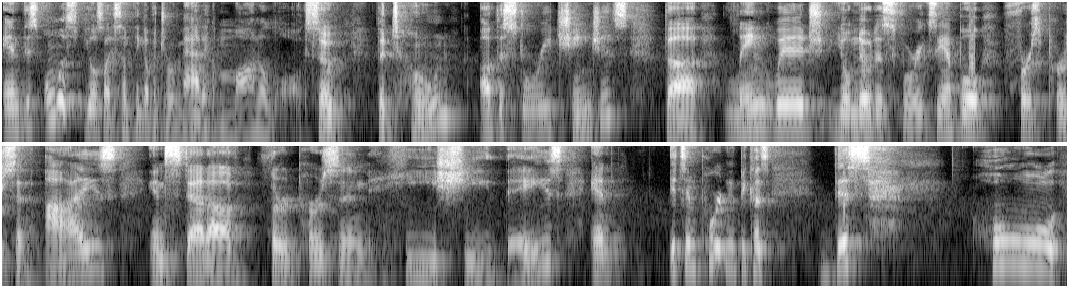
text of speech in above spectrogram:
and this almost feels like something of a dramatic monologue. So the tone of the story changes. The language, you'll notice, for example, first person eyes instead of third person he, she, theys. And it's important because this whole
